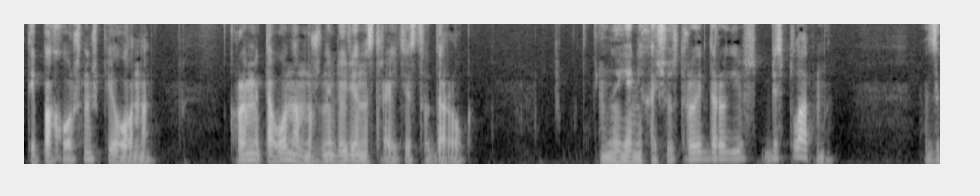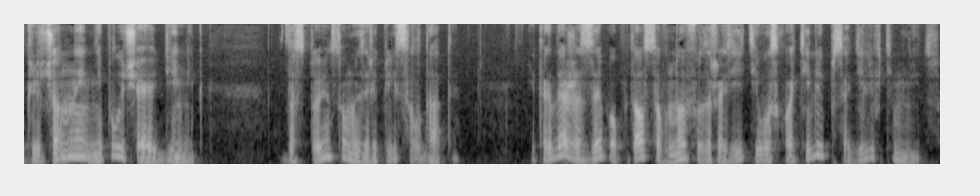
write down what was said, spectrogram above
«Ты похож на шпиона. Кроме того, нам нужны люди на строительство дорог. Но я не хочу строить дороги бесплатно. Заключенные не получают денег. С достоинством изрекли солдаты. И тогда Жозе попытался вновь возразить, его схватили и посадили в темницу.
